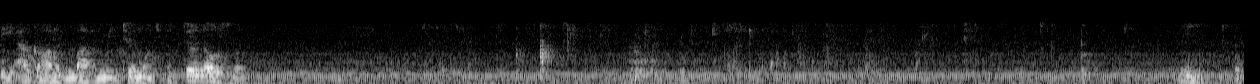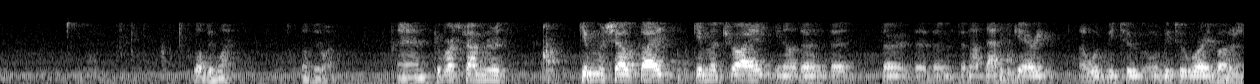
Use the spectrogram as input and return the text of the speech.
the alcohol isn't bothering me too much, but still noticeable. Mm. Lovely wine. Lovely wine. Um, Gewürztraminers, give them a shout, guys. Give them a try. You know, they're, they're, they're, they're, they're not that scary. I wouldn't be too, I wouldn't be too worried about it.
